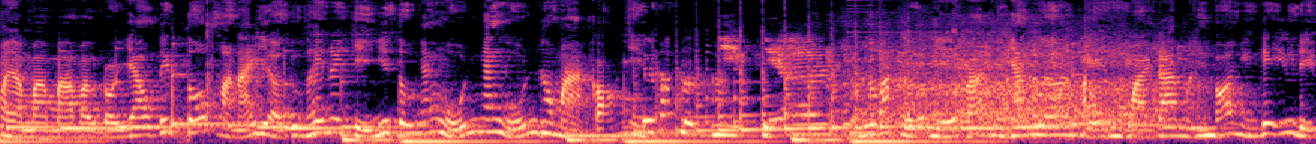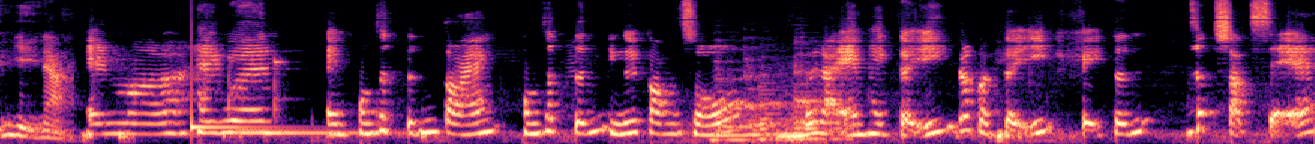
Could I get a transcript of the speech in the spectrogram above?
mà mà mà, mà rồi giao tiếp tốt mà nãy giờ tôi thấy nói chuyện với tôi ngắn ngủn ngắn ngủn không à. Còn gì? Tôi bắt được nhiệt chị ơi. Tôi bắt được nhiều phải thì nhanh lên vậy ngoài ra mình có những cái yếu điểm gì nè? Em ờ, hay quên em không thích tính toán không thích tính những cái con số. Với lại em hay kỹ rất là kỹ kỹ tính thích sạch sẽ.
